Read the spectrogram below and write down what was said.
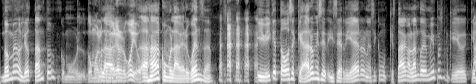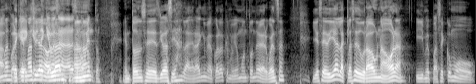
no me dolió tanto como... Como lo que me dolió el orgullo. Ajá, como la vergüenza. y vi que todos se quedaron y se, y se rieron, así como que estaban hablando de mí, pues, porque yo, ¿qué Ah, más, ¿de porque qué más ¿de iban qué a vas hablar? dar ese Ajá. momento? Entonces, yo hacía la gran y me acuerdo que me dio un montón de vergüenza. Y ese día la clase duraba una hora y me pasé como,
